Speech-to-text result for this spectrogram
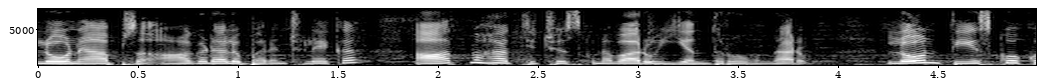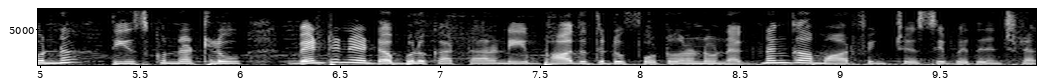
లోన్ యాప్స్ ఆగడాలు భరించలేక ఆత్మహత్య చేసుకున్న వారు ఎందరో ఉన్నారు. లోన్ తీసుకోకున్నా తీసుకున్నట్లు వెంటనే డబ్బులు కట్టాలని బాధితుడు ఫోటోలను నగ్నంగా మార్ఫింగ్ చేసి బెదిరించిన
